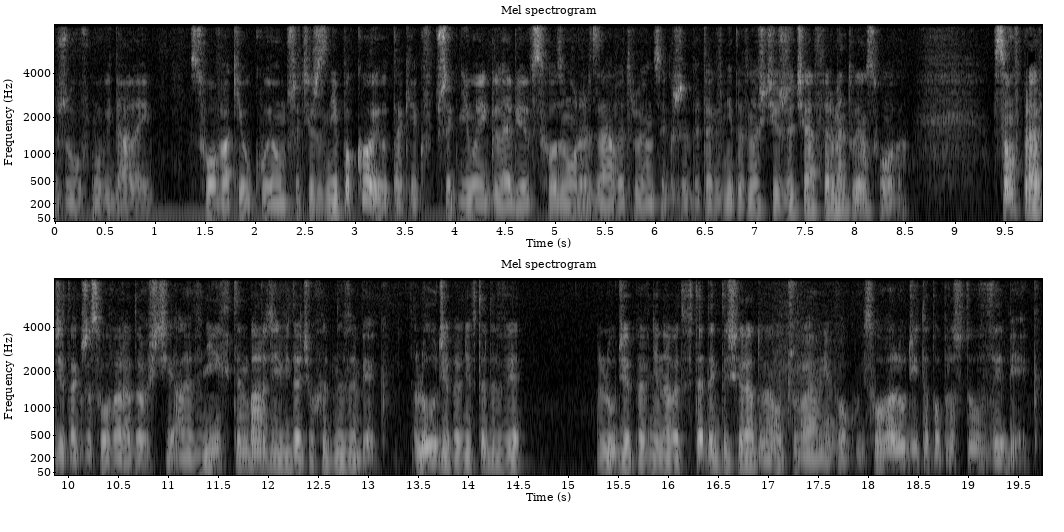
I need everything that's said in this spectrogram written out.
Żółw mówi dalej. Słowa kiełkują przecież z niepokoju, tak jak w przegniłej glebie wschodzą rdzawe, trujące grzyby, tak w niepewności życia fermentują słowa. Są wprawdzie także słowa radości, ale w nich tym bardziej widać ohydny wybieg. Ludzie pewnie wtedy wie... Ludzie pewnie nawet wtedy, gdy się radują, odczuwają niepokój. Słowa ludzi to po prostu wybieg.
